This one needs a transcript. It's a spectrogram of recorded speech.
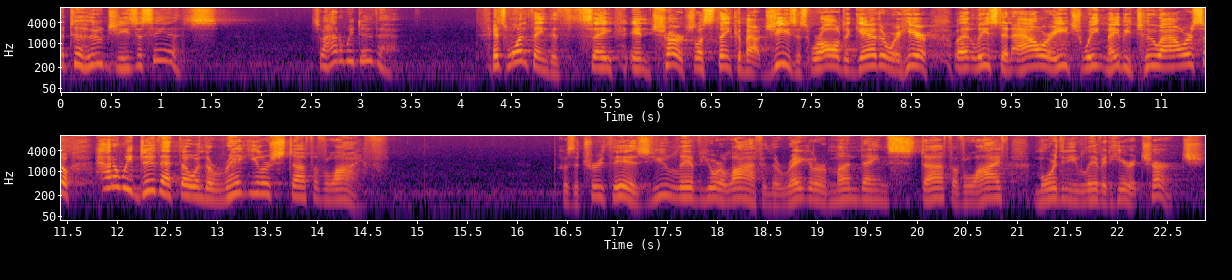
Uh, to who Jesus is. So, how do we do that? It's one thing to say in church, let's think about Jesus. We're all together, we're here at least an hour each week, maybe two hours. So, how do we do that though in the regular stuff of life? Because the truth is, you live your life in the regular, mundane stuff of life more than you live it here at church.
